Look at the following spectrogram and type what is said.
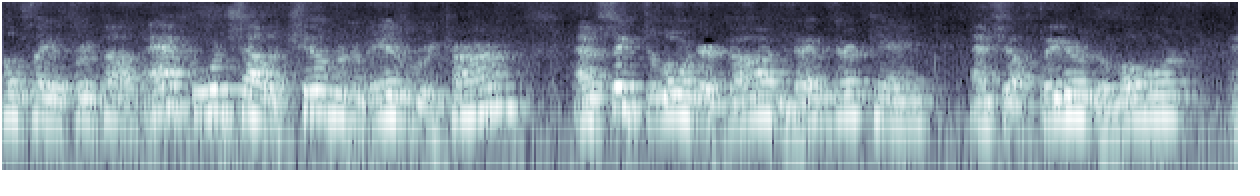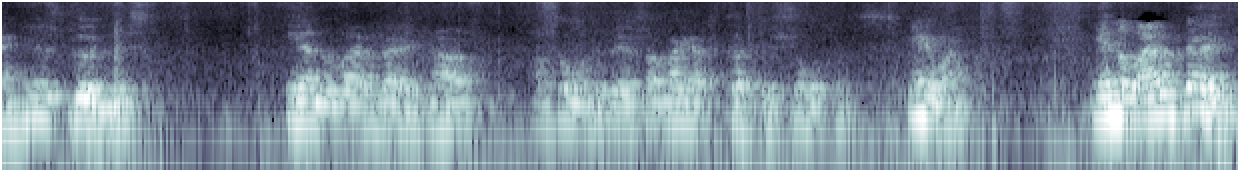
Hosea 3 5. Afterwards shall the children of Israel return and seek the Lord their God and David their king and shall fear the Lord and his goodness in the latter days. Now, I'll go into this. I may have to cut this short. But anyway, in the latter days,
